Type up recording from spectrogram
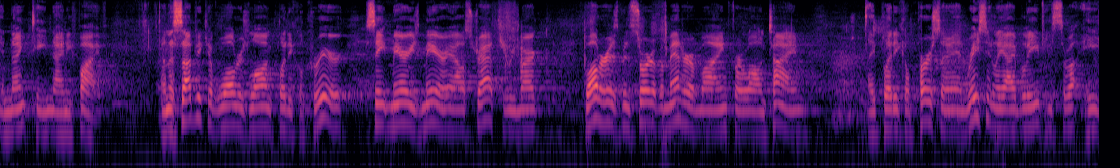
in 1995. On the subject of Walter's long political career, St. Mary's Mayor Al Strathdee remarked, Walter has been sort of a mentor of mine for a long time, a political person, and recently I believe he, he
